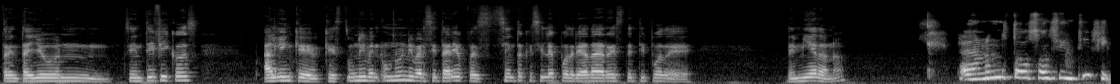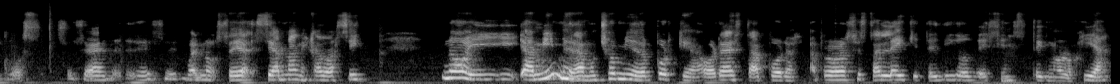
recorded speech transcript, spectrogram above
31 científicos, alguien que, que es un, un, universitario, pues siento que sí le podría dar este tipo de, de miedo, ¿no? Además no todos son científicos, o sea, bueno, se, se, ha manejado así. No, y, a mí me da mucho miedo porque ahora está por aprobarse esta ley que te digo de ciencia y tecnología,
